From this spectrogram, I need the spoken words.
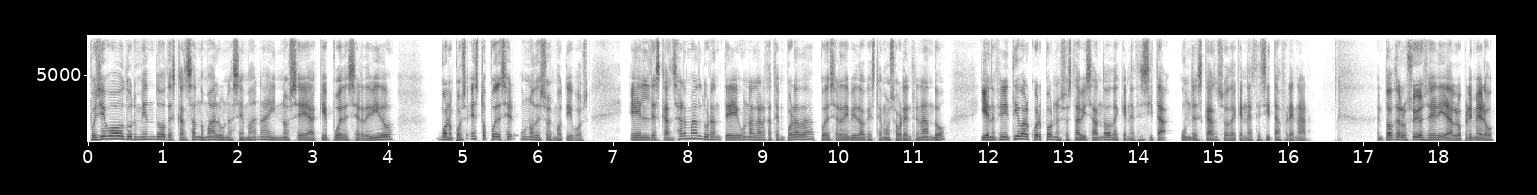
pues llevo durmiendo, descansando mal una semana y no sé a qué puede ser debido. Bueno, pues esto puede ser uno de esos motivos. El descansar mal durante una larga temporada puede ser debido a que estemos sobreentrenando y en definitiva el cuerpo nos está avisando de que necesita un descanso, de que necesita frenar. Entonces lo suyo sería, lo primero,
